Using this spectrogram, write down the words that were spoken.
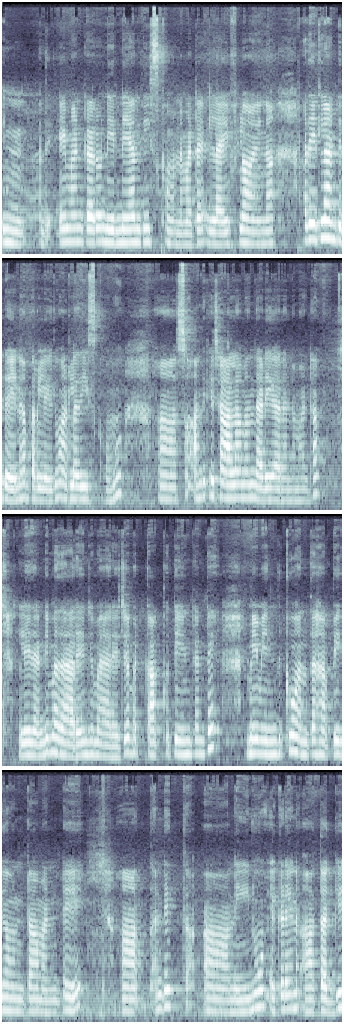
ఇన్ అదే ఏమంటారు నిర్ణయాలు తీసుకోమన్నమాట లైఫ్లో అయినా అది ఎట్లాంటిదైనా పర్లేదు అట్లా తీసుకోము. సో అందుకే చాలామంది అడిగారనమాట లేదండి మాది అరేంజ్ మ్యారేజే బట్ కాకపోతే ఏంటంటే మేము ఎందుకు అంత హ్యాపీగా ఉంటామంటే అంటే నేను ఎక్కడైనా తగ్గే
